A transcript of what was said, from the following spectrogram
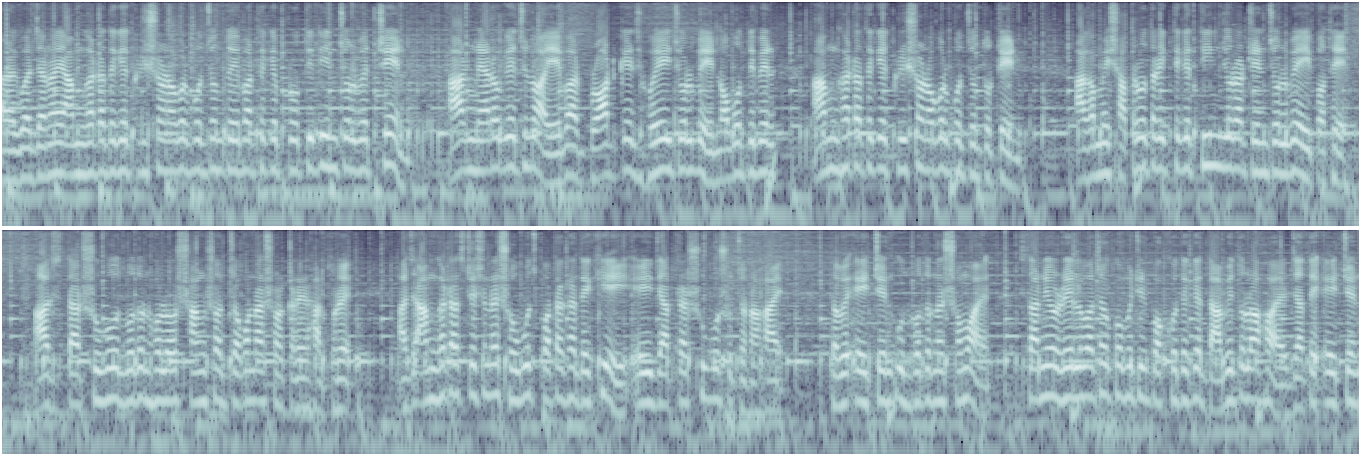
আর একবার জানাই, আমঘাটা থেকে কৃষ্ণনগর পর্যন্ত এবার থেকে প্রতিদিন চলবে ট্রেন। আর ন্যারো গেজ নয়, এবার ব্রড গেজ হয়েই চলবে নবদ্বীপের আমঘাটা থেকে কৃষ্ণনগর পর্যন্ত ট্রেন। আগামী সতেরো তারিখ থেকে তিন জোড়া ট্রেন চলবে এই পথে। আজ তার শুভ উদ্বোধন হলো সাংসদ জগন্নাথ সরকারের হাত ধরে। আজ আমঘাটা স্টেশনে সবুজ পতাকা দেখিয়েই এই যাত্রার শুভ সূচনা হয়। তবে এই ট্রেন উদ্বোধনের সময় স্থানীয় রেল বাঁচাও কমিটির পক্ষ থেকে দাবি তোলা হয়, যাতে এই ট্রেন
